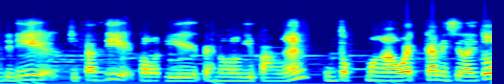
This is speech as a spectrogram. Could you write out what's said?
Jadi kita sih kalau di teknologi pangan untuk mengawetkan istilah itu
